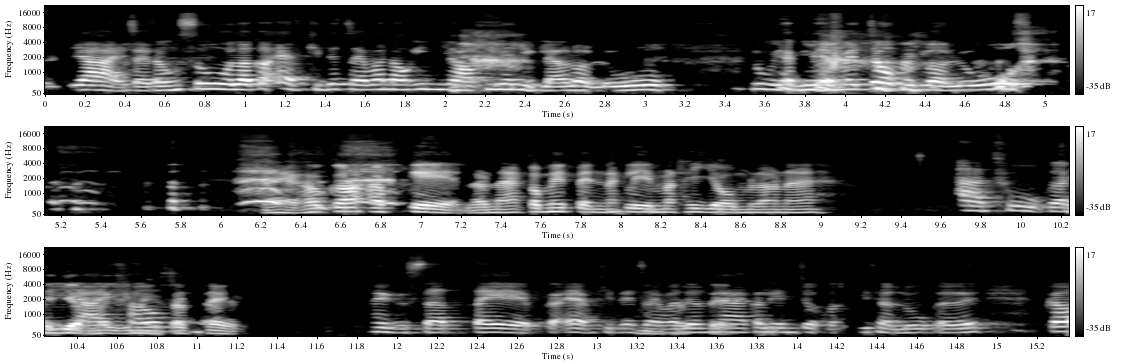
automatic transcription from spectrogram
รุ่นใหญ่ใจต้องสู้แล้วก็แอบคิดในใจว่าน้องอินยอกเรียนอีกแล้วเหรอลูกลูกยังเรียนไม่จบอีกเหรอลูก แต่เขาก็อัปเกรดแล้วนะ ก็ไม่เป็นนักเรียนมัธยมแล้วนะ อะถูกก็ขได้ยับย้ายมาอีกหเข้านึ่งสเป็นเต็ปหนึ่งสเต็ปก็แอบคิดในใจว่าหนึ่งเรื่องหน้าสเต็ปก็เรียนจบกับพี่เธอะลูกเอ้ยก็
